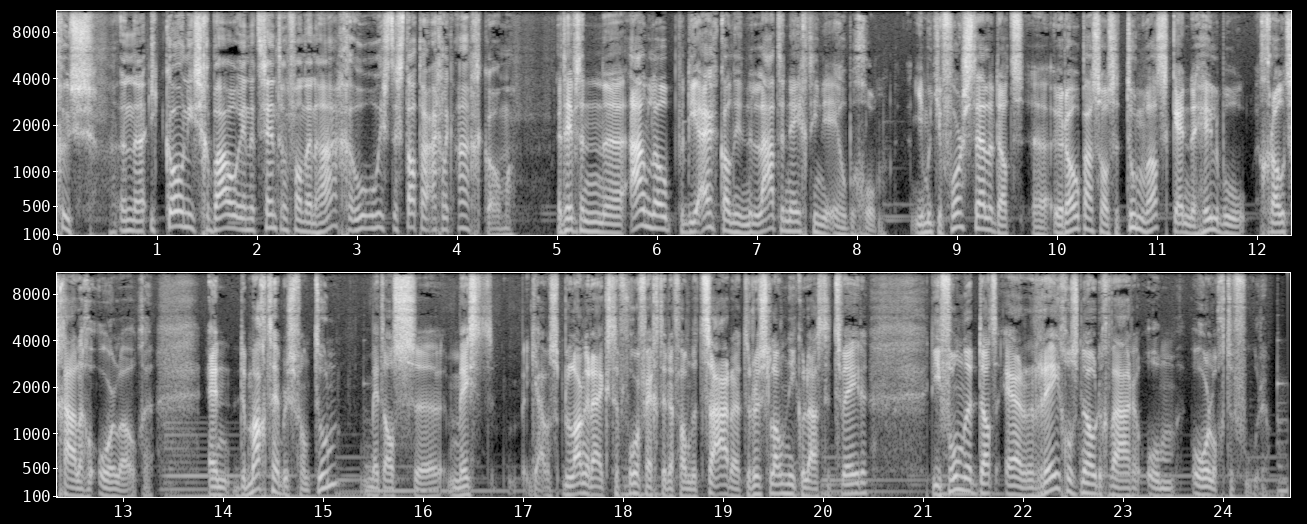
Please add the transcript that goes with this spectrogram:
Guus, een uh, iconisch gebouw in het centrum van Den Haag. Hoe, is de stad daar eigenlijk aangekomen? Het heeft een uh, aanloop die eigenlijk al in de late 19e eeuw begon. Je moet je voorstellen dat uh, Europa zoals het toen was, kende een heleboel grootschalige oorlogen. En de machthebbers van toen, met als, meest, ja, als belangrijkste voorvechter daarvan de tsar uit Rusland, Nicolaas II, die vonden dat er regels nodig waren om oorlog te voeren.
